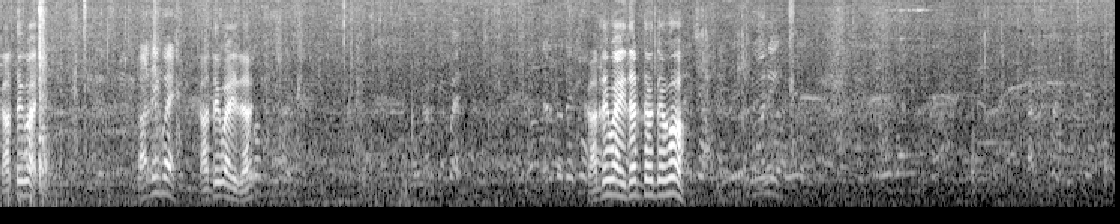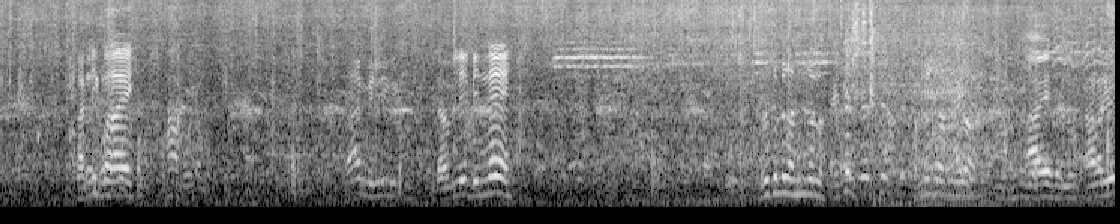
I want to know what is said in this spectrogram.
कार्तिक भाई। कार्तिक भाई। कार्तिक भाई इधर। कार्तिक भाई इधर तो देखो। कार्तिक भाई। डबली बिन्ने। चलो चलो चलो। चलो। चलो चलो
